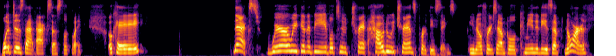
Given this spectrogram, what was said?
what does that access look like? Okay. Next, where are we going to be able to, tra- how do we transport these things? You know, for example, communities up north,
